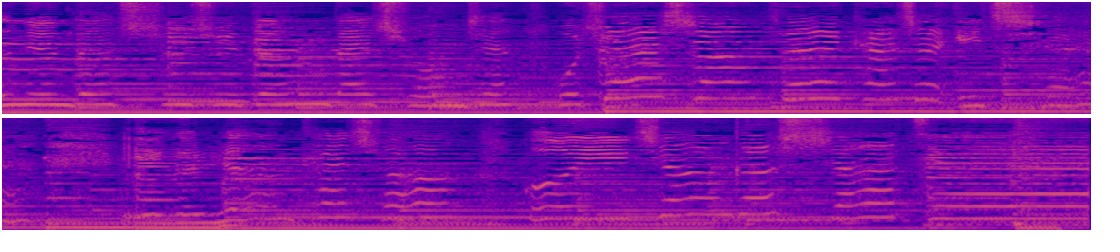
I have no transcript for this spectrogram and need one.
思念的情绪等待重建，我却想推开这一切，一个人开车过一整个夏天。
